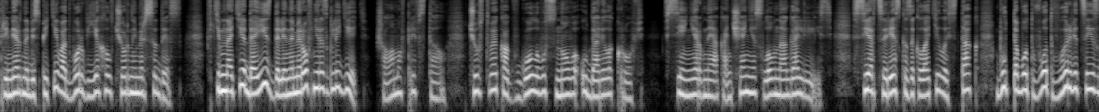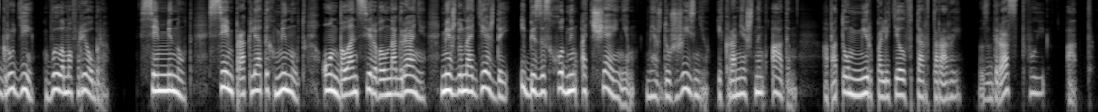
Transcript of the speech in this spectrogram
Примерно без пяти во двор въехал черный «Мерседес». В темноте до издали номеров не разглядеть. Шаламов привстал, чувствуя, как в голову снова ударила кровь. Все нервные окончания словно оголились. Сердце резко заколотилось так, будто вот-вот вырвется из груди, выломав ребра. Семь минут, семь проклятых минут он балансировал на грани между надеждой и безысходным отчаянием, между жизнью и кромешным адом, а потом мир полетел в тартарары. Здравствуй, ад.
